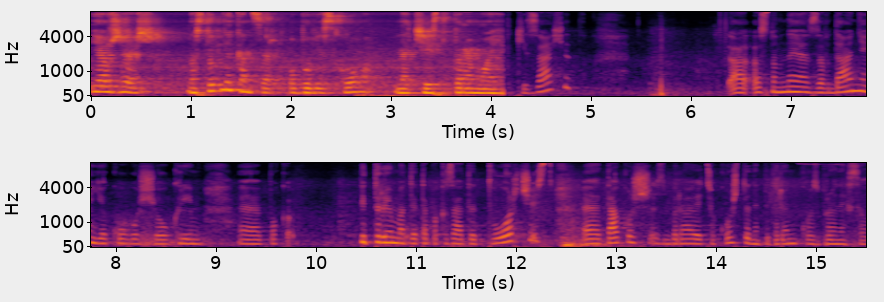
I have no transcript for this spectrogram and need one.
Я вже ж наступний концерт обов'язково на честь перемоги. Такий захід. Основне завдання якого, що окрім е, підтримати та показати творчість, е, також збираються кошти на підтримку Збройних сил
